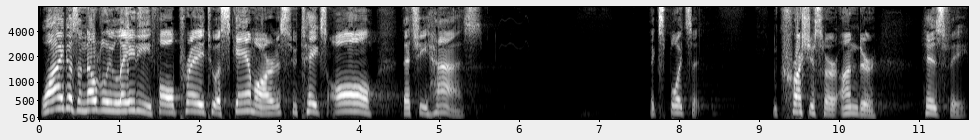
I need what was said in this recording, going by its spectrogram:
Why does an elderly lady fall prey to a scam artist who takes all that she has, exploits it, and crushes her under his feet?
